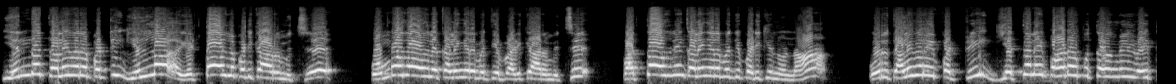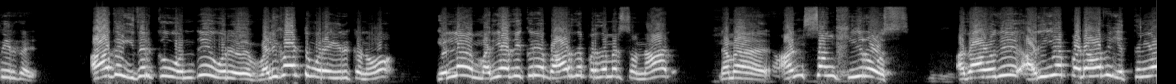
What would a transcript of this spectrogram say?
எந்த தலைவரை பற்றி எல்லா எட்டாவதுல படிக்க ஆரம்பிச்சு ஒன்பதாவதுல கலைஞரை பத்தி படிக்க ஆரம்பிச்சு பத்தாவதுலயும் கலைஞரை பத்தி படிக்கணும்னா ஒரு தலைவரை பற்றி எத்தனை பாட புத்தகங்களில் வைப்பீர்கள்? ஆக இதற்கு வந்து ஒரு வழிகாட்டு முறை இருக்கணும். எல்லா மரியாதைக்குரிய பாரத பிரதமர் சொன்னார் நம்ம அன்சங் ஹீரோஸ் அதாவது அறியப்படாத எத்தனையோ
